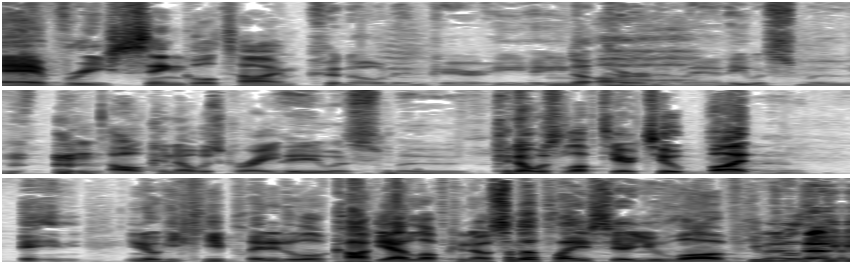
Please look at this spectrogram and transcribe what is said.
every single time. Cano didn't care. He he No. turned it, man. He was smooth. oh, Cano was great. he was smooth. Cano was loved here too, but. Uh-huh. It- you know, he, he played it a little cocky. I love Cano. Some of the players here you love. He was he,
